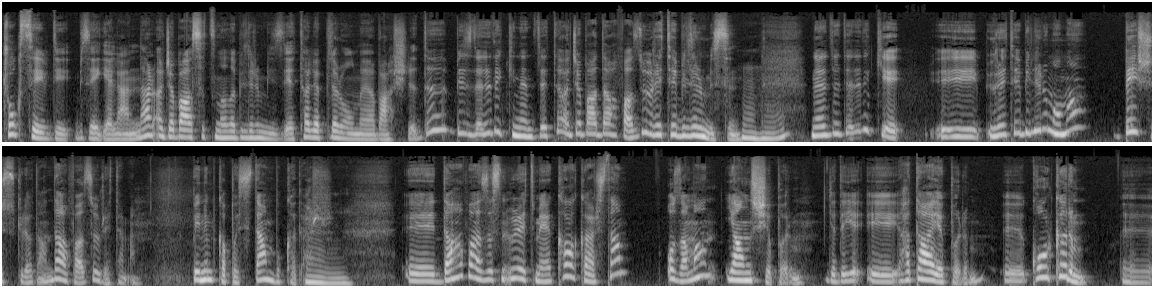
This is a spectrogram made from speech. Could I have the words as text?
çok sevdi bize gelenler. Acaba satın alabilir miyiz diye talepler olmaya başladı. Biz de dedik ki Nedret'e acaba daha fazla üretebilir misin? Hı hı. Nedret de dedik ki e, üretebilirim ama 500 kilodan daha fazla üretemem. Benim kapasitem bu kadar. Hmm. Ee, daha fazlasını üretmeye kalkarsam o zaman yanlış yaparım ya da e, hata yaparım, e, korkarım. E,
